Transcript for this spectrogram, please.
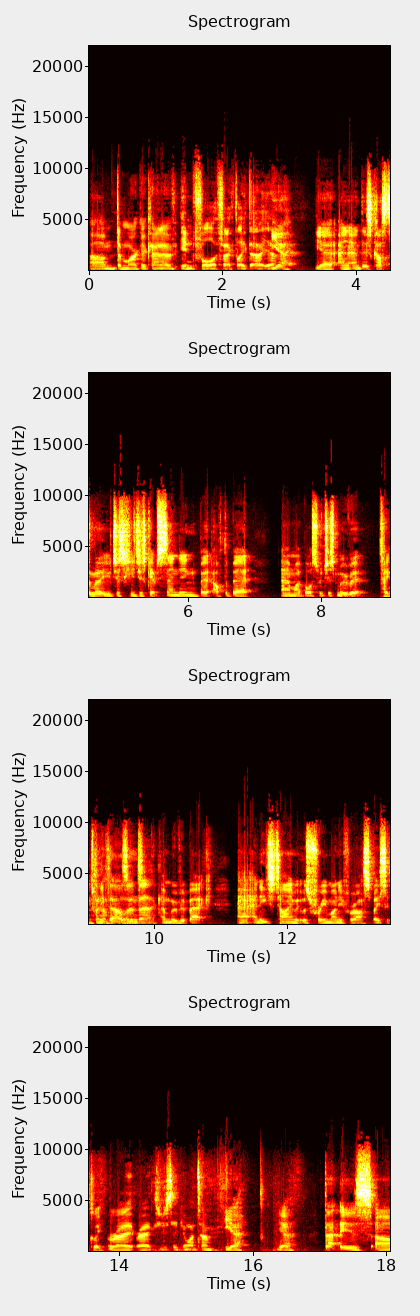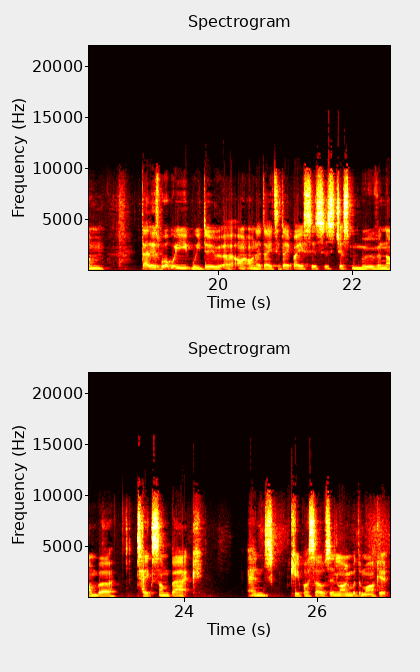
Um, The market kind of in full effect like that. Yeah. yeah, yeah. And and this customer, you just he just kept sending bet after bet, and my boss would just move it, take twenty thousand, and move it back. Uh, and each time it was free money for us, basically. Right. Right. Because you just take it one time. Yeah, yeah. That is um, that is what we we do uh, on, on a day to day basis. Is just move a number, take some back, and keep ourselves in line with the market.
